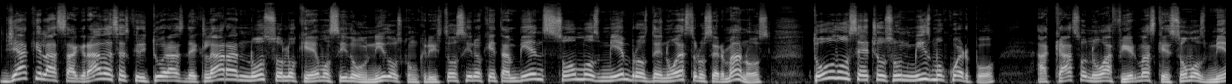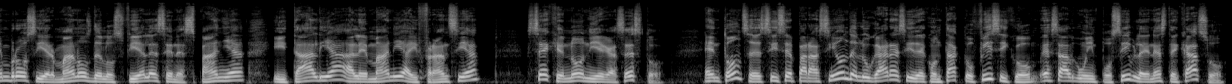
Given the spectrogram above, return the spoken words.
ya que las sagradas escrituras declaran no solo que hemos sido unidos con Cristo, sino que también somos miembros de nuestros hermanos, todos hechos un mismo cuerpo, ¿acaso no afirmas que somos miembros y hermanos de los fieles en España, Italia, Alemania y Francia? Sé que no niegas esto. Entonces, si separación de lugares y de contacto físico es algo imposible en este caso,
